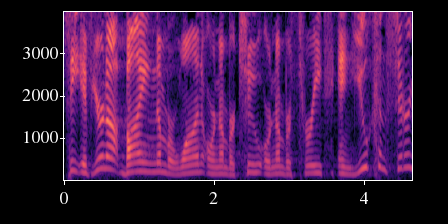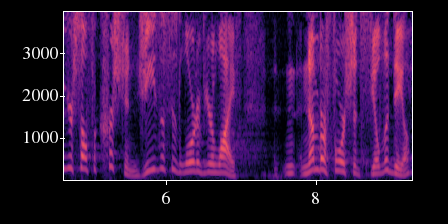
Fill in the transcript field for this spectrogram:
See, if you're not buying number one or number two or number three, and you consider yourself a Christian, Jesus is Lord of your life, n- number four should seal the deal.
